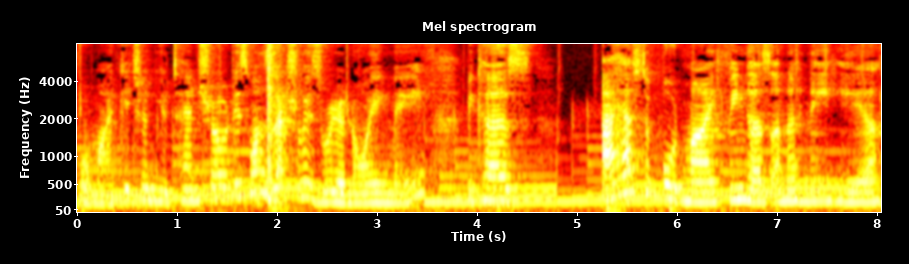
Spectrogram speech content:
for my kitchen utensil. This one is actually is really annoying me because I have to put my fingers underneath here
